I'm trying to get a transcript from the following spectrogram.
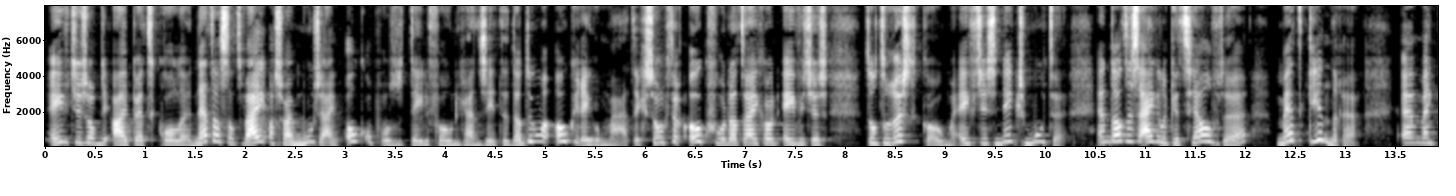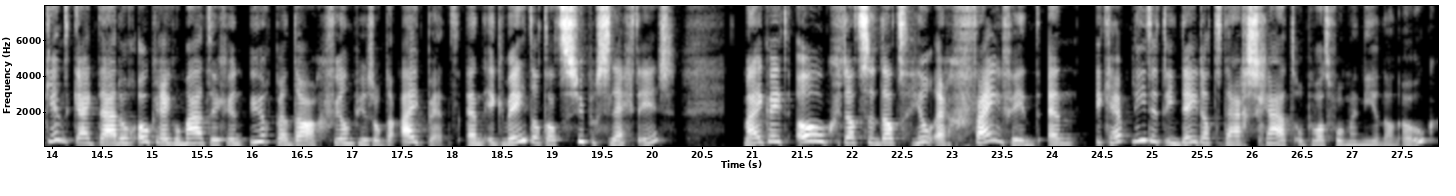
eventjes op die iPad scrollen. Net als dat wij, als wij moe zijn, ook op onze telefoon gaan zitten. Dat doen we ook regelmatig. Zorg er ook voor dat wij gewoon eventjes tot rust komen, eventjes niks moeten. En dat is eigenlijk hetzelfde met kinderen. En mijn kind kijkt daardoor ook regelmatig een uur per dag filmpjes op de iPad. En ik weet dat dat super slecht is. Maar ik weet ook dat ze dat heel erg fijn vindt. En ik heb niet het idee dat het haar schaadt, op wat voor manier dan ook.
